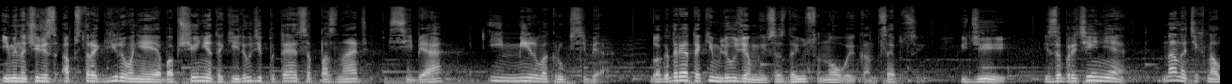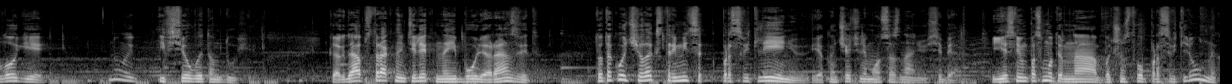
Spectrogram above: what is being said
Именно через абстрагирование и обобщение такие люди пытаются познать себя и мир вокруг себя. Благодаря таким людям и создаются новые концепции, идеи, изобретения, нанотехнологии, ну и, и все в этом духе. Когда абстрактный интеллект наиболее развит, то такой человек стремится к просветлению и окончательному осознанию себя. И если мы посмотрим на большинство просветленных,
